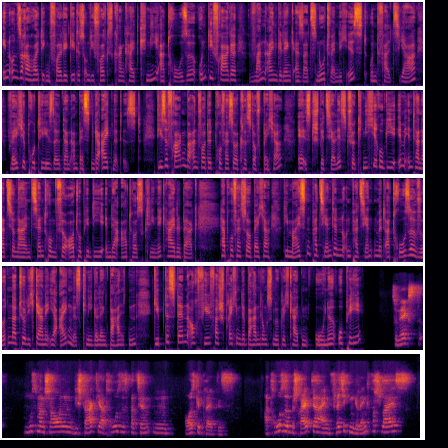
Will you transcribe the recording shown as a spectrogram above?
In unserer heutigen Folge geht es um die Volkskrankheit Kniearthrose und die Frage, wann ein Gelenkersatz notwendig ist und falls ja, welche Prothese dann am besten geeignet ist. Diese Fragen beantwortet Professor Christoph Becher. Er ist Spezialist für Kniechirurgie im Internationalen Zentrum für Orthopädie in der Athos Klinik Heidelberg. Herr Professor Becher, die meisten Patientinnen und Patienten mit Arthrose würden natürlich gerne ihr eigenes Kniegelenk behalten. Gibt es denn auch vielversprechende entsprechende Behandlungsmöglichkeiten ohne OP? Zunächst muss man schauen, wie stark die Arthrose des Patienten ausgeprägt ist. Arthrose beschreibt ja einen flächigen Gelenkverschleiß,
